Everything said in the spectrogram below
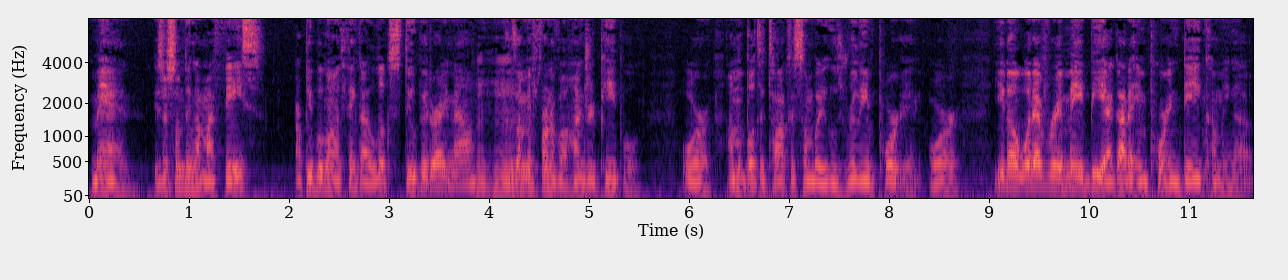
man, is there something on my face? Are people going to think I look stupid right now? Mm-hmm. Because I'm in front of a 100 people. Or I'm about to talk to somebody who's really important. Or, you know, whatever it may be, I got an important day coming up.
